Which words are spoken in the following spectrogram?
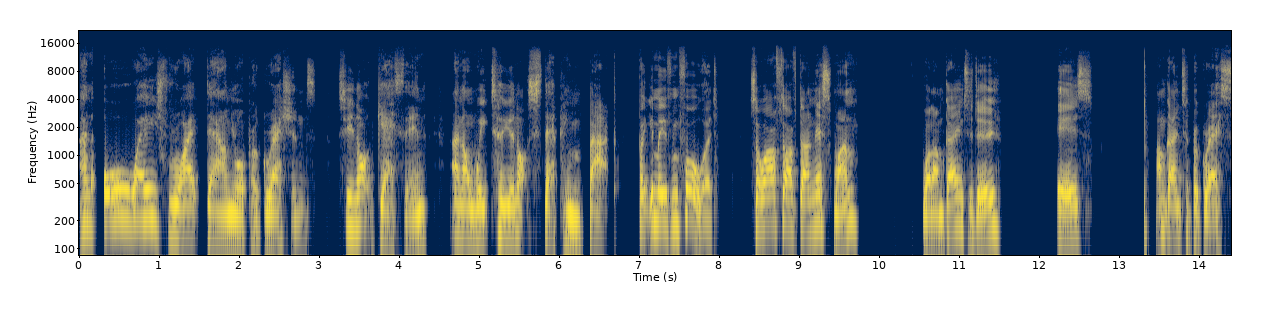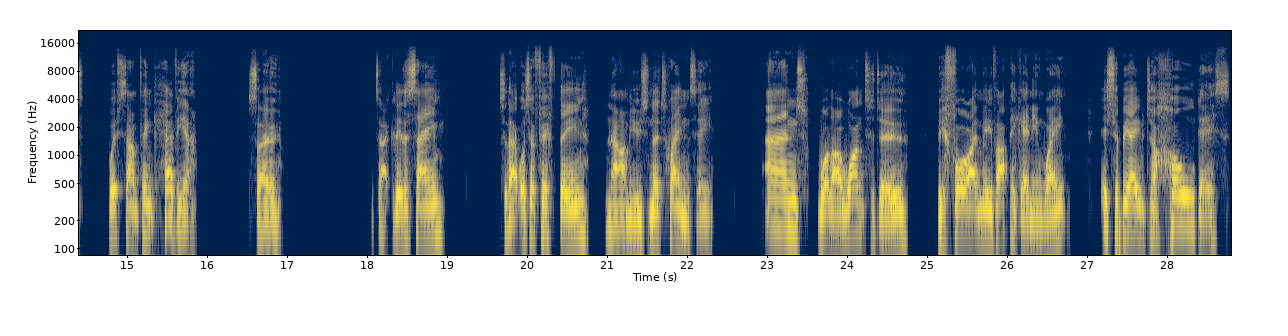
And always write down your progressions. So you're not guessing and on week two, you're not stepping back, but you're moving forward. So after I've done this one, what I'm going to do is I'm going to progress with something heavier. So exactly the same. So that was a 15. Now I'm using a 20. And what I want to do before I move up again in weight is to be able to hold this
